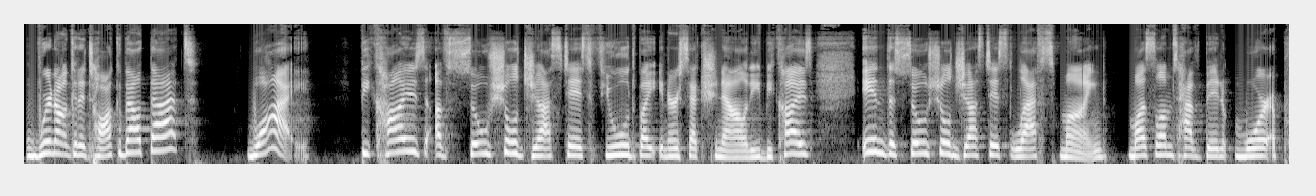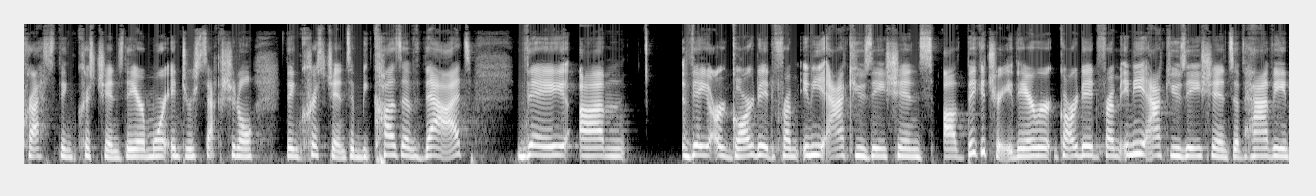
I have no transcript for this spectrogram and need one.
We're not going to talk about that. Why? Because of social justice fueled by intersectionality, because in the social justice left's mind, Muslims have been more oppressed than Christians. They are more intersectional than Christians. And because of that, they, um, they are guarded from any accusations of bigotry. They're guarded from any accusations of having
